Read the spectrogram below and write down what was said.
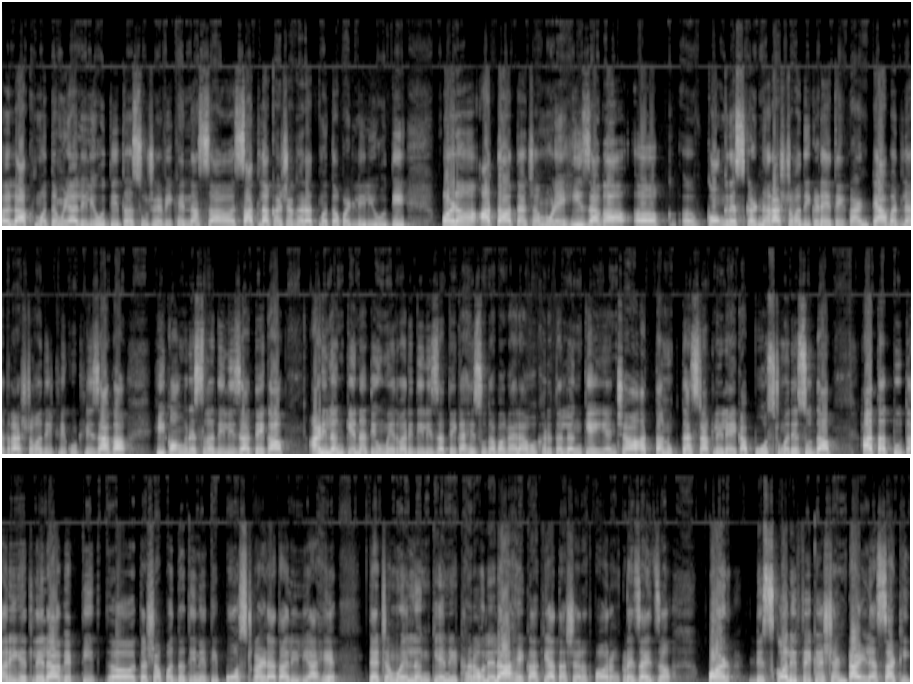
लाख मतं मिळालेली होती तर सुजय विखेंना सा- सात लाखाच्या घरात मतं पडलेली होती. पण आता त्याच्यामुळे ही जागा काँग्रेसकडनं राष्ट्रवादीकडे येते कारण त्या बदल्यात राष्ट्रवादीतली कुठली जागा ही काँग्रेसला दिली जाते का? आणि लंकेंना ती उमेदवारी दिली जाते का हे सुद्धा बघायला हवं. खरं तर लंके यांच्या आत्ता नुकत्याच टाकलेल्या एका पोस्टमध्ये सुद्धा हातात तुतारी घेतलेल्या व्यक्ती तशा पद्धतीने ती पोस्ट करण्यात आलेली आहे. त्याच्यामुळे लंके यांनी ठरवलेलं आहे का की आता शरद पवारांकडे जायचं. पण डिस्क्वालिफिकेशन टाळण्यासाठी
